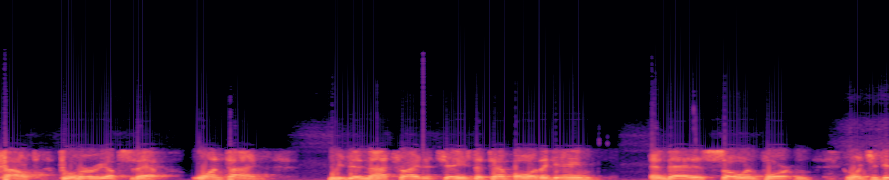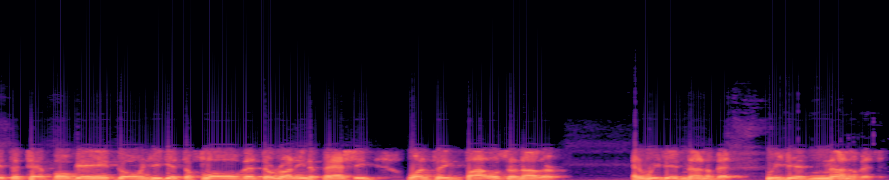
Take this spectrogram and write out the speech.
count, to a hurry up snap. One time, we did not try to change the tempo of the game, and that is so important. Once you get the tempo game going, you get the flow of it, the running, the passing. One thing follows another, and we did none of it. We did none of it.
